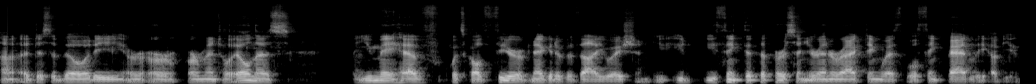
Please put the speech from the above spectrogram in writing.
a disability or, or, or, mental illness, you may have what's called fear of negative evaluation. You, you, you think that the person you're interacting with will think badly of you.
